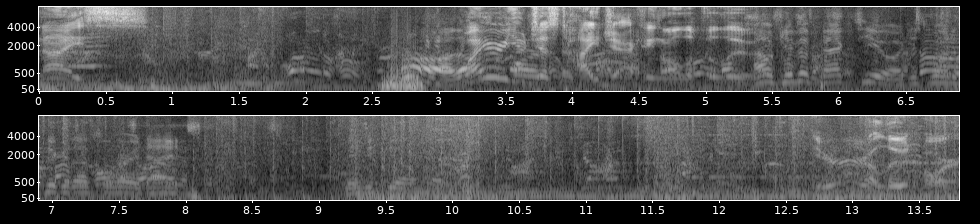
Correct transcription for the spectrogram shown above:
Nice. Oh, Why are you just hijacking all of the loot? I'll give it back to you. I just wanted to pick it up before I died. Made me feel like You're a loot whore.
